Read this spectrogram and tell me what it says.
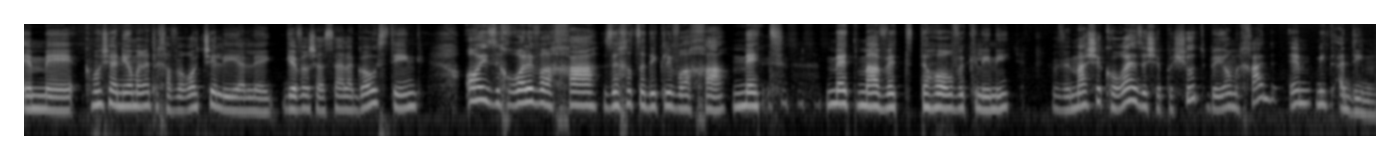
הם, אה, כמו שאני אומרת לחברות שלי על אה, גבר שעשה לה ghosting, אוי, זכרו לברכה, זכר צדיק לברכה, מת, מת מוות טהור וקליני. ומה שקורה זה שפשוט ביום אחד הם מתאדים.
